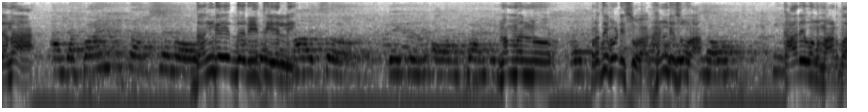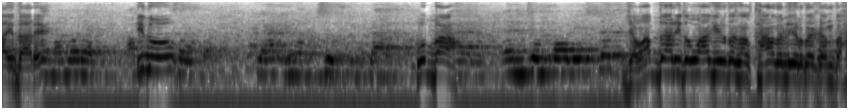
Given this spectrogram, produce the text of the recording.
ಜನ ದಂಗೆ ಇದ್ದ ರೀತಿಯಲ್ಲಿ ನಮ್ಮನ್ನು ಪ್ರತಿಭಟಿಸುವ ಖಂಡಿಸುವ ಕಾರ್ಯವನ್ನು ಮಾಡ್ತಾ ಇದ್ದಾರೆ. ಇದು ಒಬ್ಬ ಜವಾಬ್ದಾರಿತವಾಗಿರತಕ್ಕಂಥ ಸ್ಥಾನದಲ್ಲಿ ಇರತಕ್ಕಂತಹ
